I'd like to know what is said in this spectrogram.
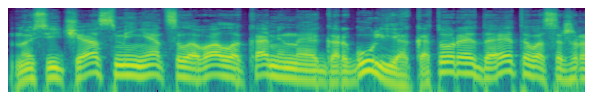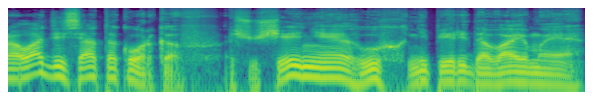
Но сейчас меня целовала каменная горгулья, которая до этого сожрала десяток орков. Ощущение, ух, непередаваемое.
